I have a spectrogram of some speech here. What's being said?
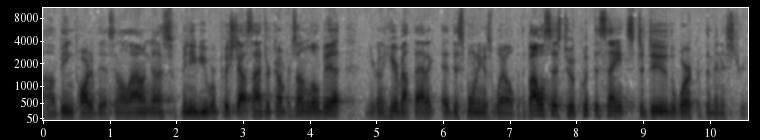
uh, being part of this and allowing us. Many of you were pushed outside your comfort zone a little bit and you're going to hear about that uh, this morning as well. But the Bible says to equip the saints to do the work of the ministry.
